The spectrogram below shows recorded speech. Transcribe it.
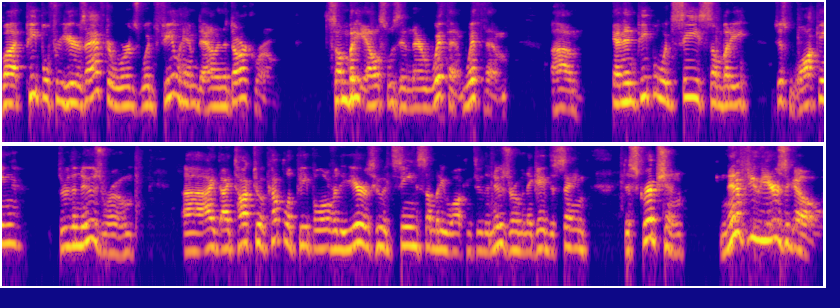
But people for years afterwards would feel him down in the dark room. Somebody else was in there with him, with them, um, and then people would see somebody just walking through the newsroom. Uh, I, I talked to a couple of people over the years who had seen somebody walking through the newsroom, and they gave the same description. And then a few years ago,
